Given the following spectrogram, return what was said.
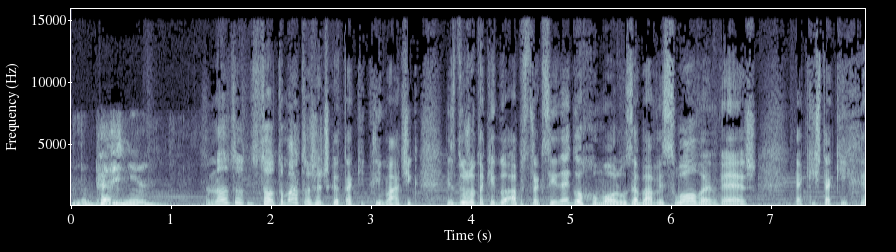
No pewnie. No to, to, to ma troszeczkę taki klimacik. Jest dużo takiego abstrakcyjnego humoru, zabawy słowem, wiesz, jakichś takich e,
